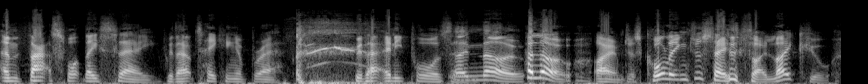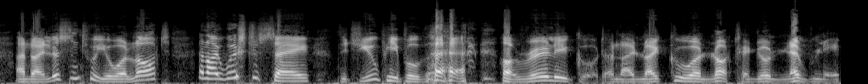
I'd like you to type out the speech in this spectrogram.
and that's what they say without taking a breath, without any pausing. I know. Hello, I am just calling to say that I like you, and I listen to you a lot, and I wish to say that you people there are really good, and I like you a lot, and you're lovely,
